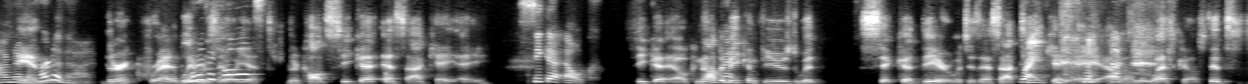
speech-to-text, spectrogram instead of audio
I've never and heard of that. They're incredibly resilient. They are called Sika S I K A. Sika elk. Sika elk, not okay. to be confused with Sitka deer, which is S I T K A out on the west coast. It's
